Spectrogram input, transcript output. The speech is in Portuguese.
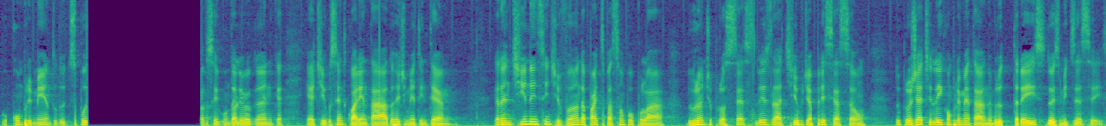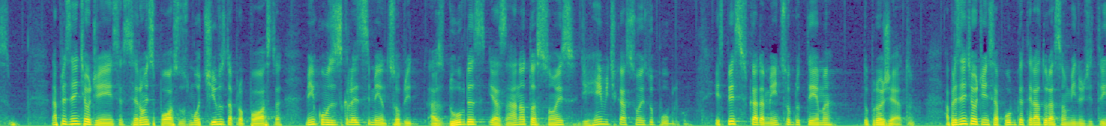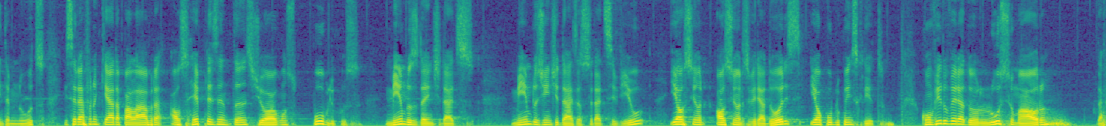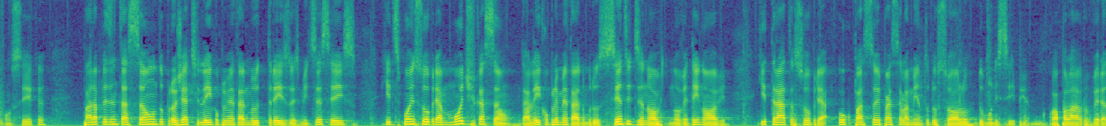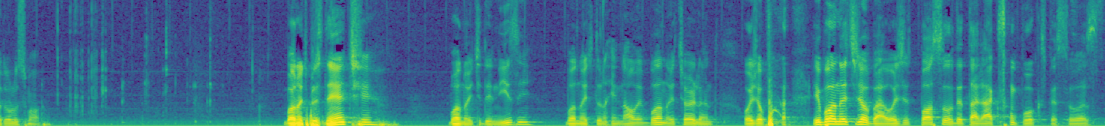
o cumprimento do dispositivo segundo a lei orgânica e artigo 140-A do regimento interno, garantindo e incentivando a participação popular durante o processo legislativo de apreciação do projeto de lei complementar número 3, 2016. Na presente audiência serão expostos os motivos da proposta, bem como os esclarecimentos sobre as dúvidas e as anotações de reivindicações do público, especificadamente sobre o tema do projeto. A presente audiência pública terá duração mínima de 30 minutos e será franqueada a palavra aos representantes de órgãos públicos, membros, da entidades, membros de entidades da sociedade civil e aos, senhor, aos senhores vereadores e ao público inscrito. Convido o vereador Lúcio Mauro, da Fonseca, para a apresentação do projeto de lei complementar número 3 de 2016, que dispõe sobre a modificação da lei complementar número 119 de 99, que trata sobre a ocupação e parcelamento do solo do município. Com a palavra o vereador Lúcio Mauro. Boa noite, presidente. Boa noite, Denise. Boa noite, dona Reinalda. Boa noite, Orlando. Hoje eu... E boa noite, Jeová. Hoje posso detalhar que são poucas pessoas.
